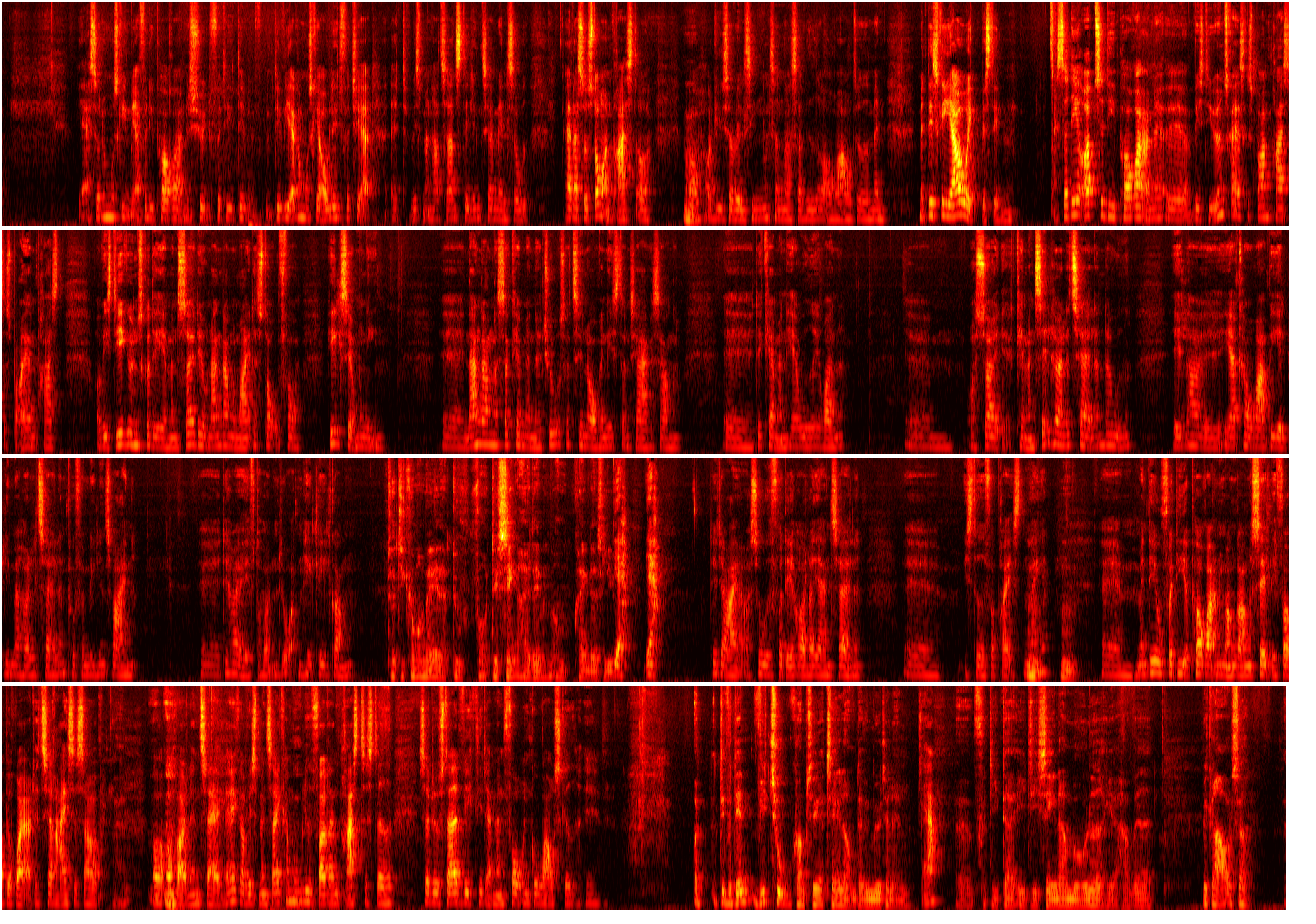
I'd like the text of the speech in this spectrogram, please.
ja, så er det måske mere for de pårørende skyld, fordi det, det virker måske også lidt forkert, at hvis man har taget en stilling til at melde sig ud, at der så står en præst og mm. og, og lyser velsignelsen og så videre over afdøde. Men, men det skal jeg jo ikke bestemme. Så det er op til de pårørende. Øh, hvis de ønsker, at jeg skal spørge en præst, så spørger jeg en præst. Og hvis de ikke ønsker det, jamen, så er det jo nogle gange mig, der står for hele ceremonien. Øh, nogle gange så kan man øh, tjue sig til en organist og en charkesanger. Øh, det kan man herude i Rønne. Øh, og så øh, kan man selv lidt talen derude. Eller øh, jeg kan jo bare behjælpelig med at holde talen på familiens vegne. Øh, det har jeg efterhånden gjort en helt del gange. Så de kommer med, at du får dessiner af dem omkring deres liv? Ja, ja. Det gør jeg. Og så ud fra det holder jeg en tale øh, i stedet for præsten. Mm. Ikke? Mm. Øh, men det er jo fordi, at pårørende mange gange selv får berørte til at rejse sig op. Ja og, og holde en tale. Ikke? Og hvis man så ikke har mulighed for, at der er en præst til stede, så er det jo stadig vigtigt, at man får en god afsked. Øh. Og det var den, vi to kom til at tale om, da vi mødte hinanden. Ja. Øh, fordi der i de senere måneder her har været begravelser,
